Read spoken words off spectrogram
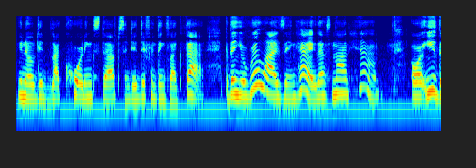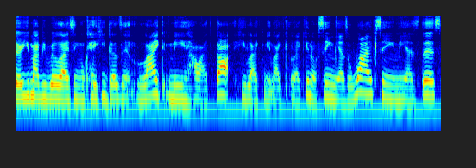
you know, did like courting steps and did different things like that. But then you're realizing, hey, that's not him. Or either you might be realizing, okay, he doesn't like me how I thought he liked me, like, like, you know, seeing me as a wife, seeing me as this.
